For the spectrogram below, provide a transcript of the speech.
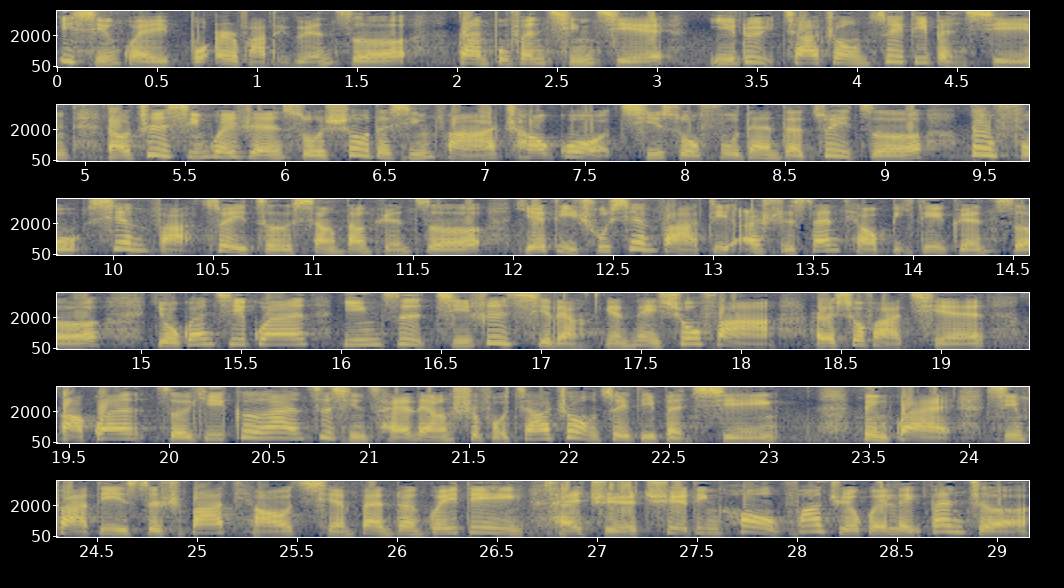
一行为不二法的原则，但部分情节一律加重最低本刑，导致行为人所受的刑罚超过其所负担的罪责，不符宪法罪责相当原则，也抵触宪法第二十三条比例原则。有关机关应自即日起两年内修法，而修法前，法官则依个案自行裁量是否加重最低本刑。另外，刑法第四十八条前半段规定，裁决确定后发觉为累犯者，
